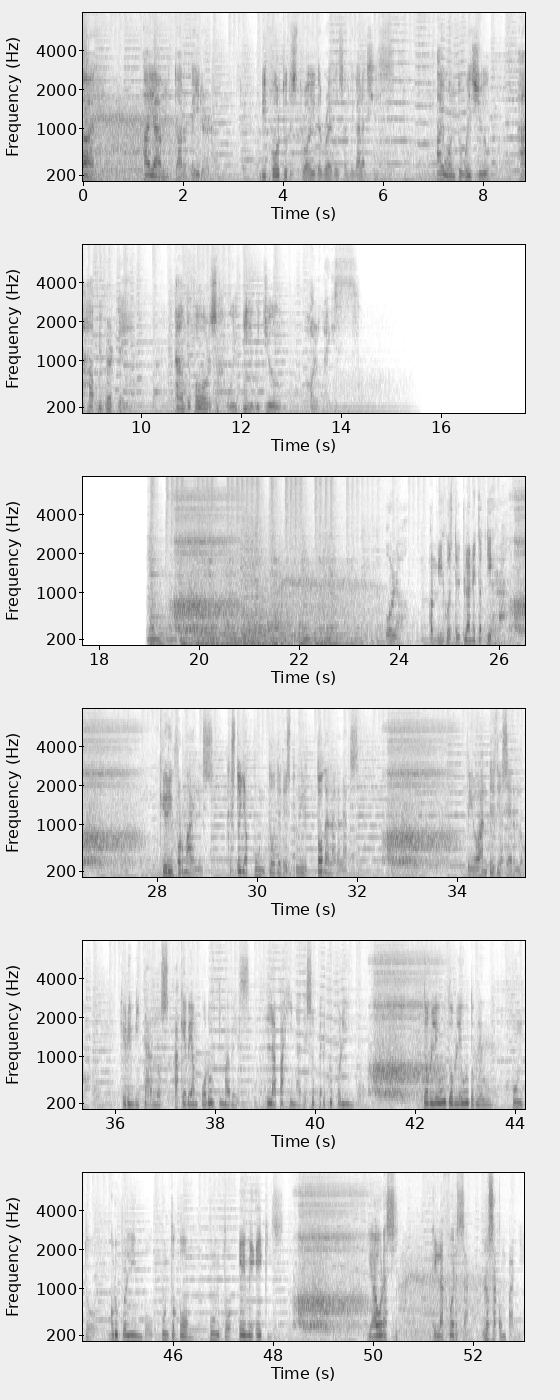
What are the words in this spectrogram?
Hi, I am Darth Vader. Before to destroy the rebels and the galaxies, I want to wish you a happy birthday, and the Force will be with you always. Hola, amigos del planeta Tierra. Quiero informarles que estoy a punto de destruir toda la galaxia. Pero antes de hacerlo, quiero invitarlos a que vean por última vez la página de Supergrupo Limbo www.grupolimbo.com.mx Y ahora sí, que la fuerza los acompañe.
